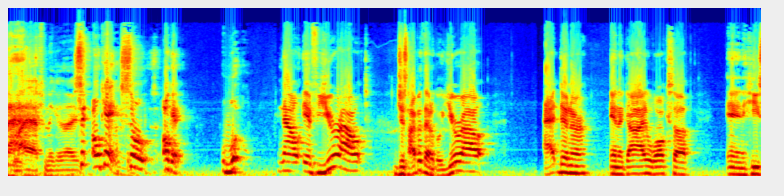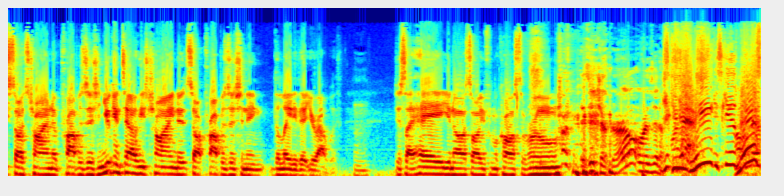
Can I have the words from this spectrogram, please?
Laugh, nigga. Like, See, okay, so okay, what now? If you're out, just hypothetical, you're out at dinner and a guy walks up and he starts trying to proposition. You can tell he's trying to start propositioning the lady that you're out with. Just like, hey, you know, I saw you from across the room. Is it your girl or is it a friend? Yeah. Me? Excuse me? Miss?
